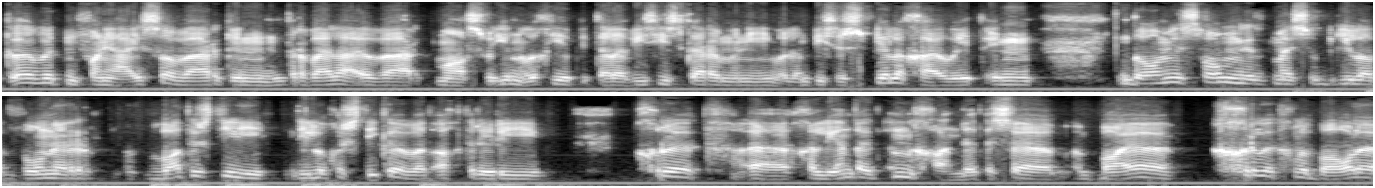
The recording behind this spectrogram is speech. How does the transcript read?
COVID en van die huis af werk en terwyl hy ou werk maar so een oogie op die televisieskerm in die Olimpiese spele gehou het en daarmee saam het my so 'n bietjie laat wonder wat is die die logistieke wat agter hierdie groot uh, geleentheid ingaan. Dit is 'n baie groot globale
